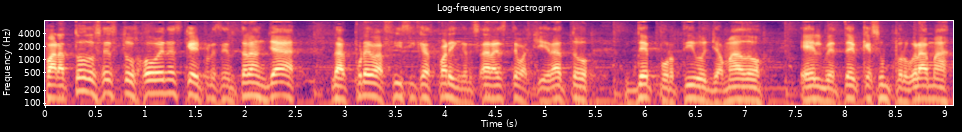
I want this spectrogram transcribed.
para todos estos jóvenes que presentarán ya las pruebas físicas para ingresar a este bachillerato deportivo llamado el BTEP, que es un programa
